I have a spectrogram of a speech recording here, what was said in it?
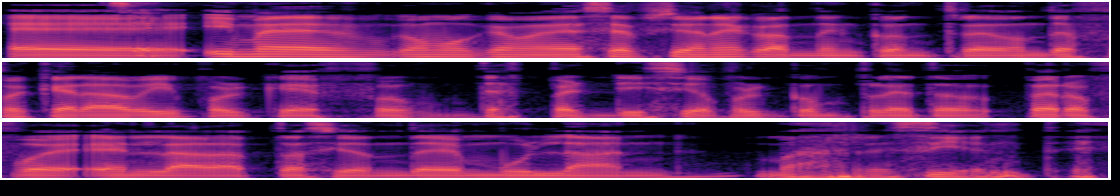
Eh, Y me, como que me decepcioné cuando encontré dónde fue que la vi porque fue un desperdicio por completo. Pero fue en la adaptación de Mulan más reciente.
